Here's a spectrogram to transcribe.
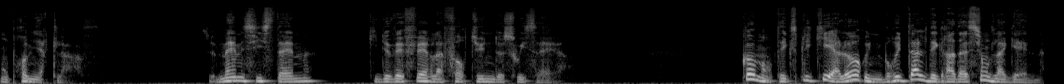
en première classe. Ce même système qui devait faire la fortune de Swissair. Comment expliquer alors une brutale dégradation de la gaine?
